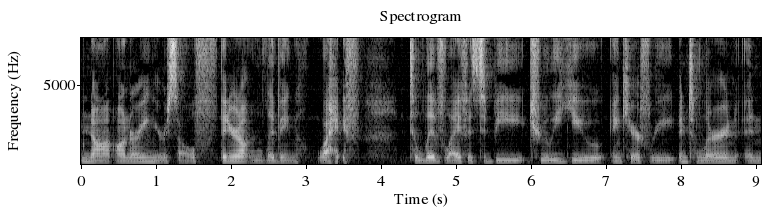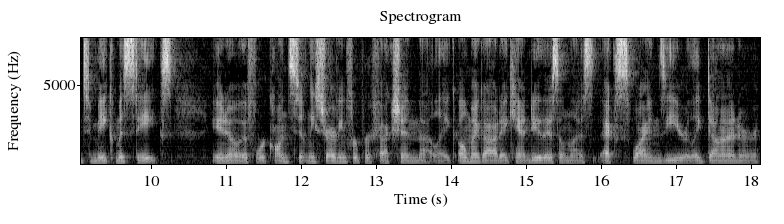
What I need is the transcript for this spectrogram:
not honoring yourself, then you're not living life to live life is to be truly you and carefree and to learn and to make mistakes. You know, if we're constantly striving for perfection, that like, oh my God, I can't do this unless X, Y, and Z are like done, or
